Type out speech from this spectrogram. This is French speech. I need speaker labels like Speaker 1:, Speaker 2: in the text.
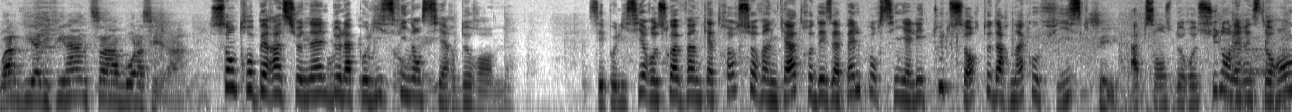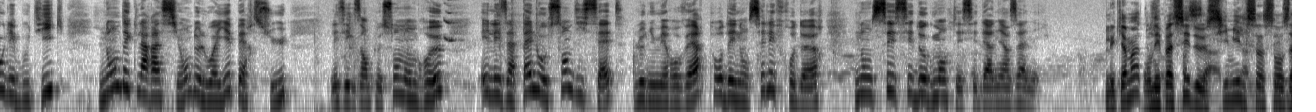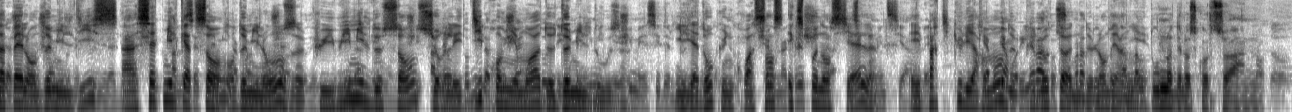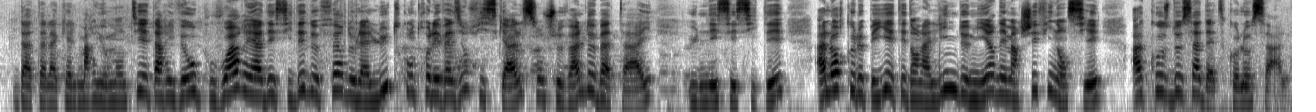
Speaker 1: Guardia di Finanza, buonasera.
Speaker 2: Centre opérationnel de la police financière de Rome. Ces policiers reçoivent 24 heures sur 24 des appels pour signaler toutes sortes d'arnaques au fisc. Absence de reçus dans les restaurants ou les boutiques, non-déclaration de loyer perçu. Les exemples sont nombreux et les appels au 117, le numéro vert pour dénoncer les fraudeurs, n'ont cessé d'augmenter ces dernières années.
Speaker 3: On est passé de 6500 appels en 2010 à 7400 en 2011, puis 8200 sur les 10 premiers mois de 2012. Il y a donc une croissance exponentielle, et particulièrement depuis l'automne de l'an dernier.
Speaker 2: Date à laquelle Mario Monti est arrivé au pouvoir et a décidé de faire de la lutte contre l'évasion fiscale son cheval de bataille, une nécessité alors que le pays était dans la ligne de mire des marchés financiers à cause de sa dette colossale.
